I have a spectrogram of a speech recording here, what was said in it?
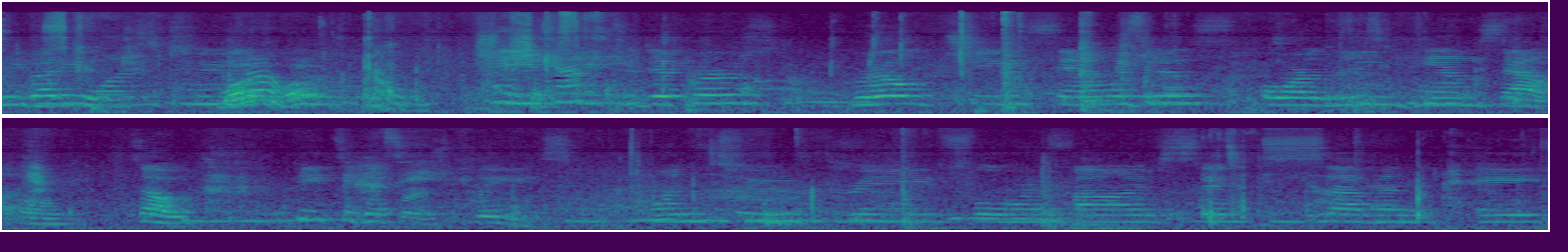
Anybody wants to? What, what? Cheese pizza dippers, grilled cheese sandwiches, or lean ham salad. So pizza dippers, please. One, two, three, four, five, six, seven, eight,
